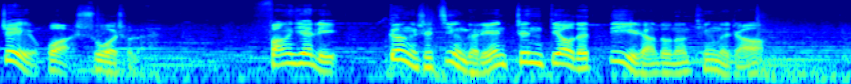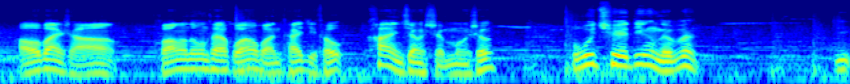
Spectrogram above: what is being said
这话说出来。房间里更是静得连针掉在地上都能听得着。好半晌，房东才缓缓抬起头，看向沈梦生，不确定地问：“你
